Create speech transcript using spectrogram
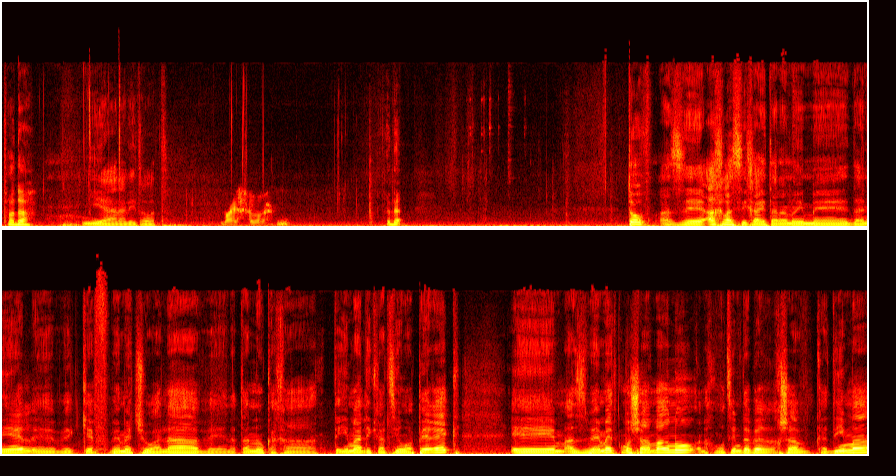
תודה. יאללה, להתראות. ביי חבר'ה. תודה. טוב, אז אה, אחלה שיחה הייתה לנו עם אה, דניאל, אה, וכיף באמת שהוא עלה, ונתן לנו ככה טעימה לקראת סיום הפרק. אה, אז באמת, כמו שאמרנו, אנחנו רוצים לדבר עכשיו קדימה,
